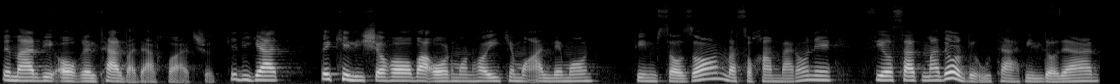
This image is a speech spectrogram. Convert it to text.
به مردی عاقلتر بدل خواهد شد که دیگر به کلیشه ها و آرمان هایی که معلمان فیلمسازان و سخنبران سیاستمدار به او تحویل دادند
